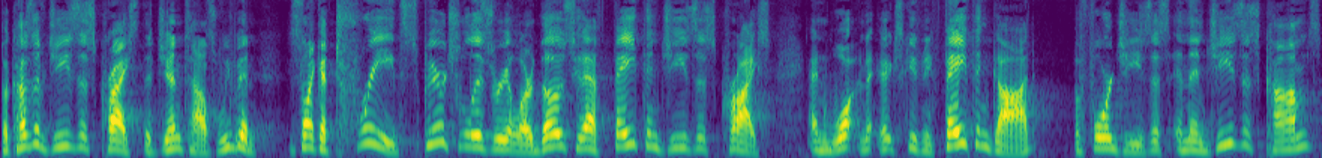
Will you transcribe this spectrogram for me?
Because of Jesus Christ, the Gentiles, we've been, it's like a tree. Spiritual Israel are those who have faith in Jesus Christ and, what excuse me, faith in God before Jesus. And then Jesus comes,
